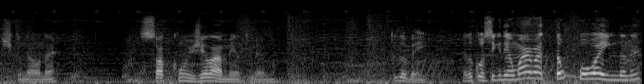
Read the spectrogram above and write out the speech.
Acho que não, né? Só congelamento mesmo. Tudo bem. Eu não consigo nenhuma arma tão boa ainda, né?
